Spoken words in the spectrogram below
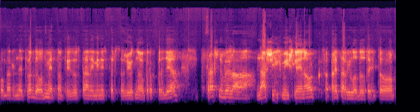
pomerne tvrdo odmietnutý zo strany ministerstva životného prostredia, strašne veľa našich myšlienok sa pretavilo do tejto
